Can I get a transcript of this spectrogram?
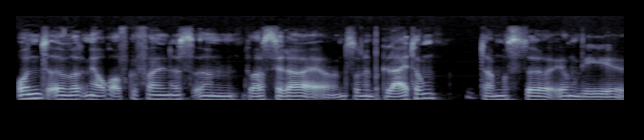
Und äh, was mir auch aufgefallen ist, ähm, du hast ja da äh, so eine Begleitung. Da musste irgendwie äh,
